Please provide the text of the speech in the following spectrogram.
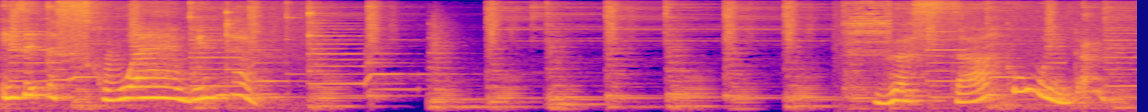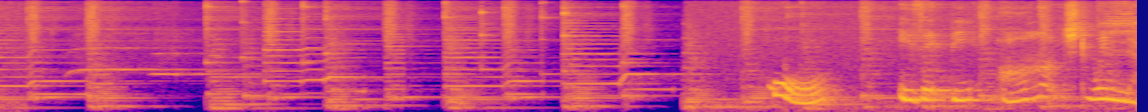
Is it the square window? The circle window? Or is it the arched window?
